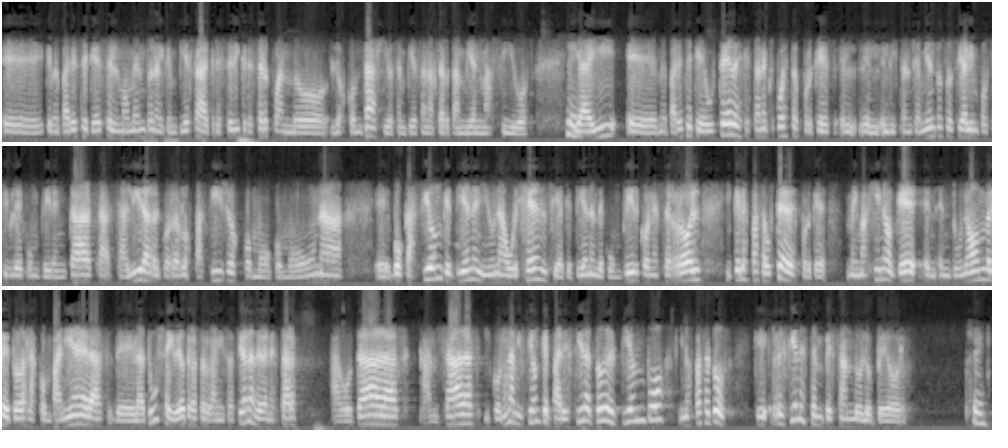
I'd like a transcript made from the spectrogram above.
eh, que me parece que es el momento en el que empieza a crecer y crecer cuando los contagios empiezan a ser también masivos. Y ahí eh, me parece que ustedes que están expuestos porque es el, distanciamiento social imposible de cumplir en casa, salir a recorrer los pasillos como, como una eh, vocación que tienen y una urgencia que tienen de cumplir con ese rol. ¿Y qué les pasa a ustedes? Porque me imagino que en, en tu nombre todas las compañeras de la tuya y de otras organizaciones deben estar agotadas, cansadas y con una misión que pareciera todo el tiempo, y nos pasa a todos, que recién está empezando lo peor. Sí,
